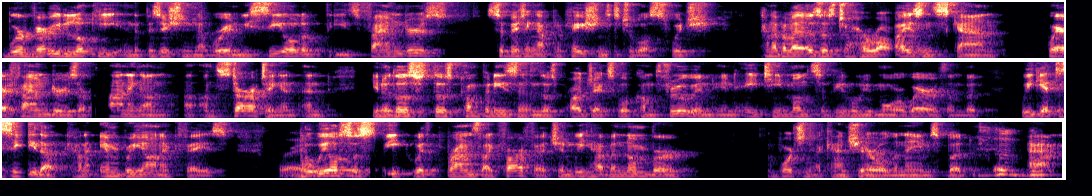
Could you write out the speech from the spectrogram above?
we're very lucky in the position that we're in. We see all of these founders submitting applications to us, which kind of allows us to horizon scan where founders are planning on on starting and and you know those those companies and those projects will come through in in 18 months and people will be more aware of them but we get to see that kind of embryonic phase. Right. But we also speak with brands like Farfetch, and we have a number. Unfortunately, I can't share all the names, but um,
